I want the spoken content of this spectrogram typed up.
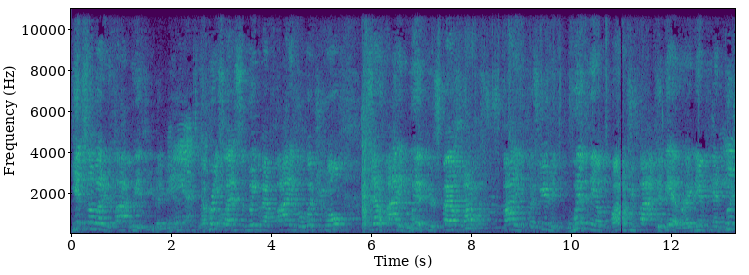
Get somebody to fight with you, amen? I preached last week about fighting for what you want. Instead of fighting with your spouse, why don't fighting, excuse me, with them, why don't you fight together, amen, and push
